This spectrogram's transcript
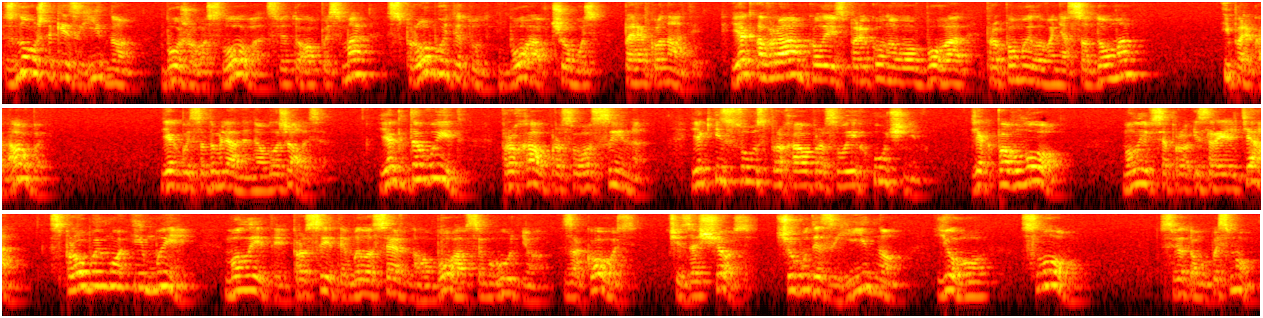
Знову ж таки, згідно Божого Слова, Святого Письма, спробуйте тут Бога в чомусь переконати. Як Авраам колись переконував Бога про помилування Содома, і переконав би, якби содомляни не облажалися. Як Давид прохав про свого сина, як Ісус прохав про своїх учнів, як Павло молився про ізраїльтян, спробуємо і ми молити, просити милосердного Бога Всемогутнього за когось чи за щось, що буде згідно Його Слову, Святому Письму.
